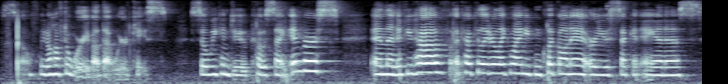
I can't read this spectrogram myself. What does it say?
So we don't have to worry about that weird case. So we can do cosine inverse. And then if you have a calculator like mine, you can click on it or use second ANS.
